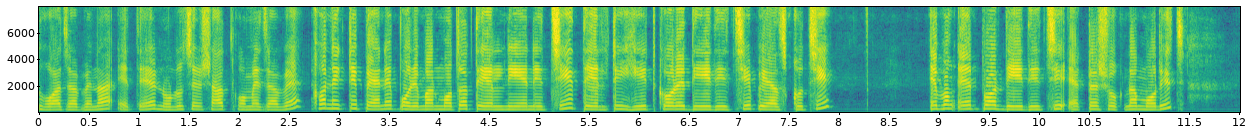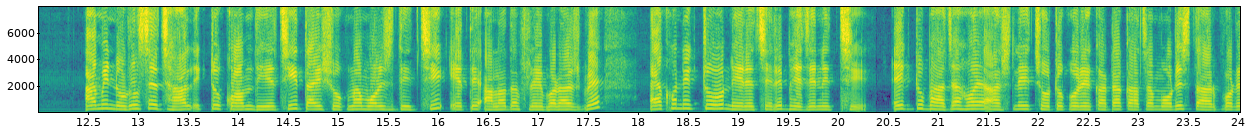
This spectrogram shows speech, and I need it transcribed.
ধোয়া যাবে না, এতে নুডলসের স্বাদ কমে যাবে। এখন একটি প্যানে পরিমাণ মতো তেল নিয়ে নিচ্ছি। তেলটি হিট করে দিয়ে দিচ্ছি পেঁয়াজ কুচি। এবং এরপর দিয়ে দিচ্ছি একটা শুকনা মরিচ। আমি নুডলসের ঝাল একটু কম দিয়েছি, তাই শুকনা মরিচ দিচ্ছি, এতে আলাদা ফ্লেভার আসবে। এখন একটু নেড়ে চেড়ে ভেজে নিচ্ছি। একটু ভাজা হয়ে আসলেই ছোট করে কাটা কাঁচা মরিচ, তারপরে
